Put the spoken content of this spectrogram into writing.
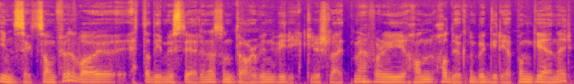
insektsamfunn var et av de mysteriene som Darwin virkelig sleit med. fordi han hadde jo ikke noe begrep om gener.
